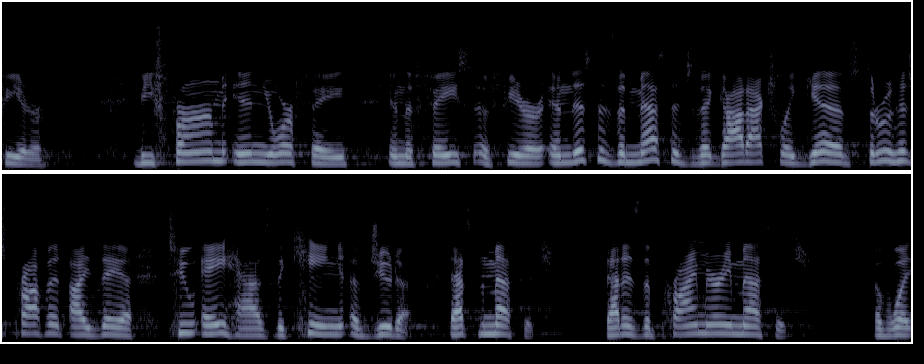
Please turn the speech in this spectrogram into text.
fear. Be firm in your faith in the face of fear. And this is the message that God actually gives through his prophet Isaiah to Ahaz, the king of Judah. That's the message. That is the primary message of what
